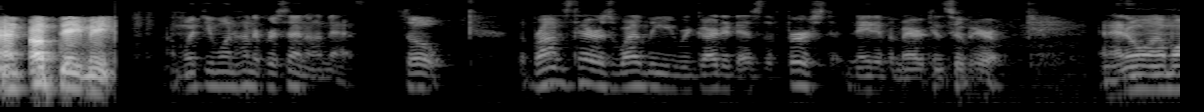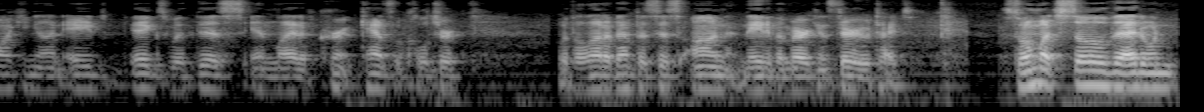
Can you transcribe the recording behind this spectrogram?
And update me. I'm with you 100% on that. So, the Bronze Terror is widely regarded as the first Native American superhero. And I know I'm walking on eggs with this in light of current cancel culture, with a lot of emphasis on Native American stereotypes. So much so that I don't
